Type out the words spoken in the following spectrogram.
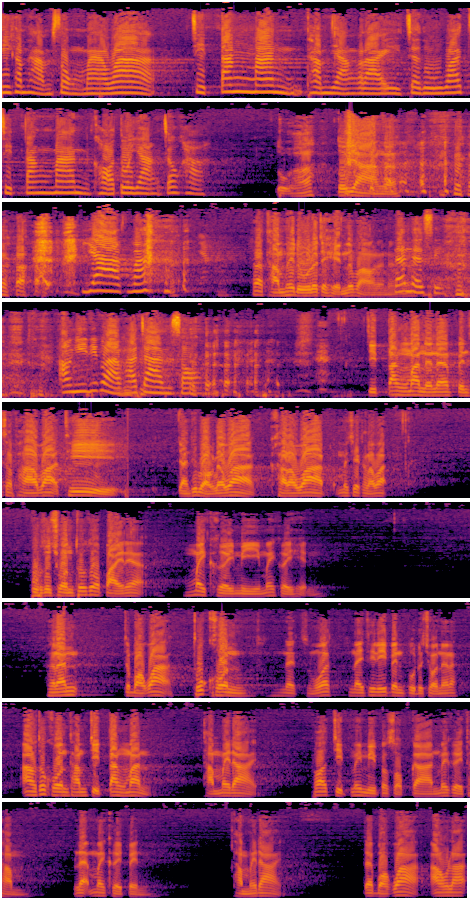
มีคำถามส่งมาว่า จิตตั้งมั่นทำอย่างไร จะรู้ว่าจิตตั้งมั่น ขอตัวอย่างเจ้าค่ะ ตัวฮะตัวอย่างเหรอยากมากถ้าทำให้ดูแล้วจะเห็นหรือเปล่านะนั่นเลยสิ เอางี้ดีกว่าพระอาจารย์สอนจิตตั้งมั่นเนี่ยนะ เป็นสภาวะที่อย่างที่บอกแล้วว่าคารวะไม่ใช่คารวะปุถุชนทั่วๆไปเนี่ย ไม่เคยมีไม่เคยเห็น เพราะฉะนั้น จะบอกว่าทุกคนในสมมติว่าในที่นี้เป็นปุถุชนนะนะอ้าวทุกคนทำจิตตั้งมั่นทำไม่ได้ เพราะจิตไม่มีประสบการณ์ไม่เคยทำและไม่เคยเป็นทำไม่ได้ แต่บอกว่าเอาละ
